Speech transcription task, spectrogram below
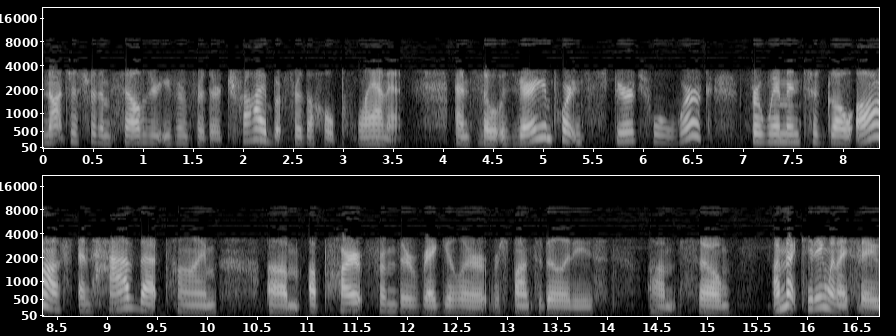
not just for themselves or even for their tribe, but for the whole planet. And so it was very important spiritual work for women to go off and have that time um, apart from their regular responsibilities. Um, so I'm not kidding when I say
